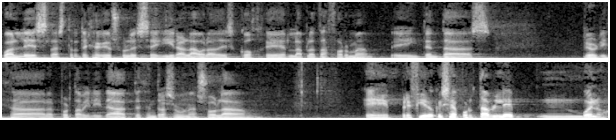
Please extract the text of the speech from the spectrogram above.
¿cuál es la estrategia que sueles seguir a la hora de escoger la plataforma? Eh, ¿Intentas priorizar portabilidad? ¿Te centras en una sola? Eh, prefiero que sea portable. Mm, bueno,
